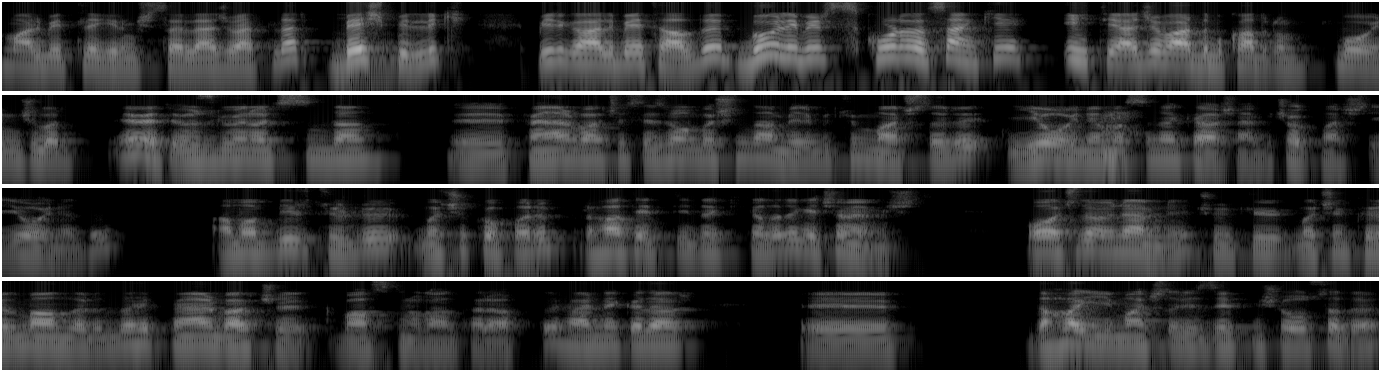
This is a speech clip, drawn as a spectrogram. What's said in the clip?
mağlubiyetiyle girmiş Sarı Lacivertliler. 5 birlik bir galibiyet aldı. Böyle bir skora da sanki ihtiyacı vardı bu kadronun, bu oyuncuların. Evet, özgüven açısından e, Fenerbahçe sezon başından beri bütün maçları iyi oynamasına karşın yani birçok maçta iyi oynadı. Ama bir türlü maçı koparıp rahat ettiği dakikalara geçememişti. O açıdan önemli çünkü maçın kırılma anlarında hep Fenerbahçe baskın olan taraftı. Her ne kadar e, daha iyi maçlar izletmiş olsa da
